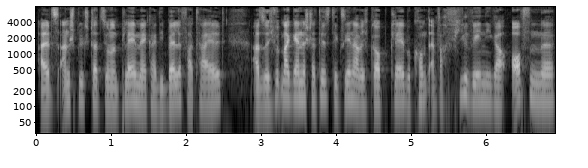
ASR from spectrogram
als Anspielstation und Playmaker die Bälle verteilt. Also ich würde mal gerne Statistik sehen, aber ich glaube, Clay bekommt einfach viel weniger offene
